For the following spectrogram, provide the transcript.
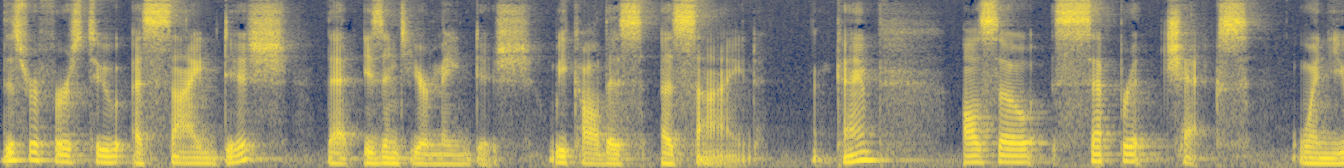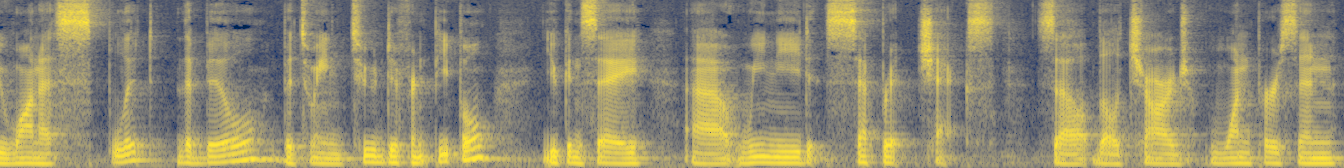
This refers to a side dish that isn't your main dish. We call this a side. Okay. Also, separate checks. When you want to split the bill between two different people, you can say, uh, we need separate checks. So they'll charge one person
